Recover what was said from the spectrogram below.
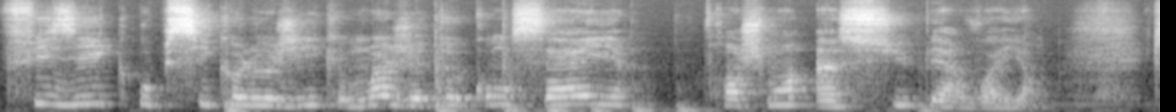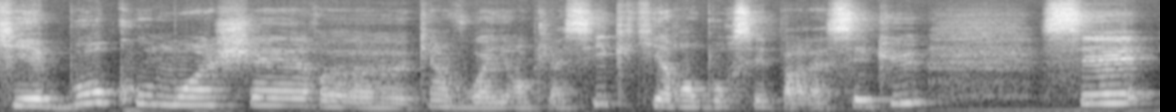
physiques ou psychologiques, moi je te conseille franchement un super voyant qui est beaucoup moins cher euh, qu'un voyant classique qui est remboursé par la Sécu. C'est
